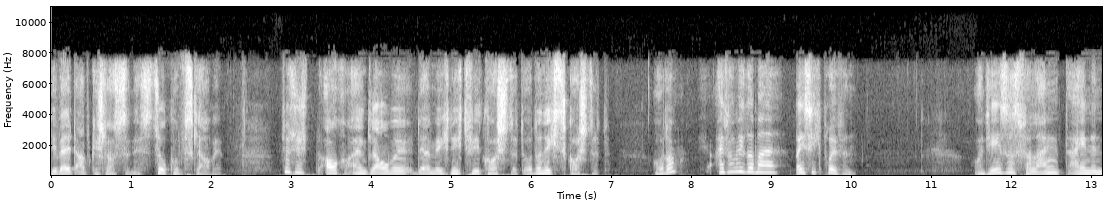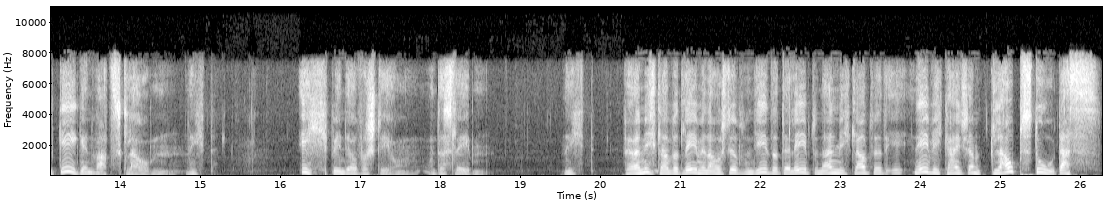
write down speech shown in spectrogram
die Welt abgeschlossen ist. Zukunftsglaube. Das ist auch ein Glaube, der mich nicht viel kostet oder nichts kostet. Oder? Einfach wieder mal bei sich prüfen. Und Jesus verlangt einen Gegenwartsglauben, nicht? Ich bin der Auferstehung und das Leben, nicht? Wer an mich glaubt, wird leben, wenn er auch stirbt. Und jeder, der lebt und an mich glaubt, wird in Ewigkeit sterben. Glaubst du das?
